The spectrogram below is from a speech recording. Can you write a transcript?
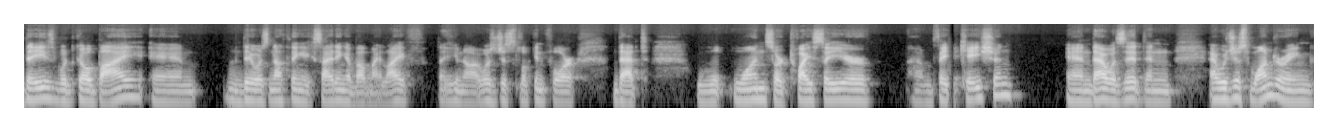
days would go by and there was nothing exciting about my life. You know, I was just looking for that w- once or twice a year um, vacation, and that was it. And I was just wondering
